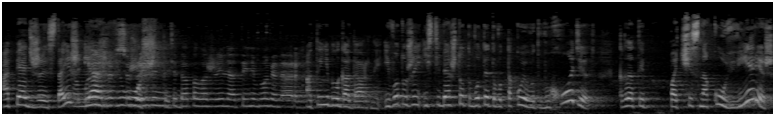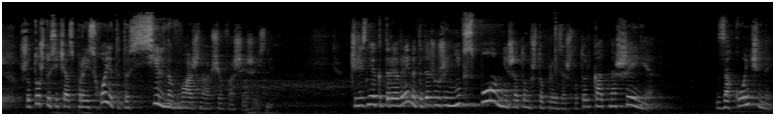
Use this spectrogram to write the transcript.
опять же стоишь а и орешь. всю жизнь на тебя положили, а ты неблагодарный. А ты неблагодарный. И вот уже из тебя что-то вот это вот такое вот выходит, когда ты по чесноку веришь, что то, что сейчас происходит, это сильно важно вообще в вашей жизни. Через некоторое время ты даже уже не вспомнишь о том, что произошло, только отношения закончены,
